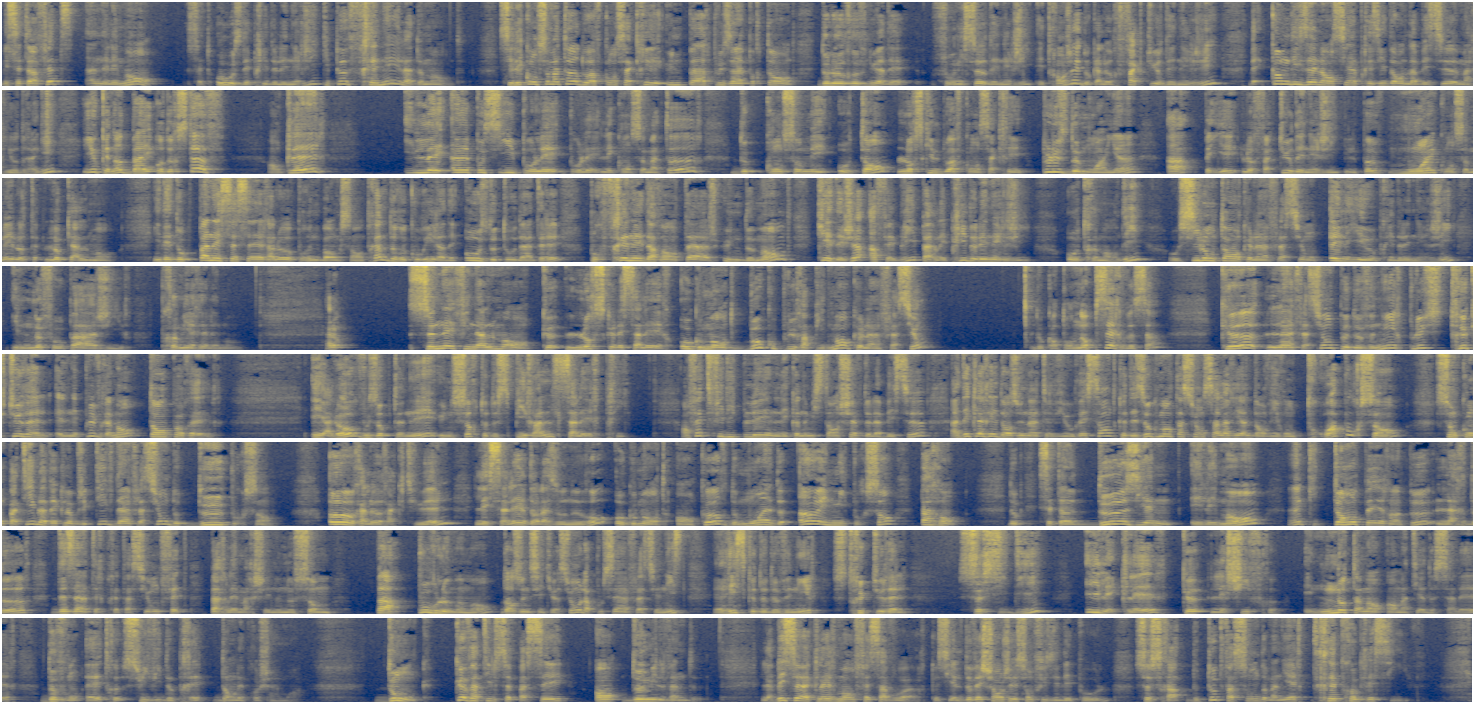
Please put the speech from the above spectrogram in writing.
Mais c'est en fait un élément, cette hausse des prix de l'énergie, qui peut freiner la demande. Si les consommateurs doivent consacrer une part plus importante de leurs revenus à des fournisseurs d'énergie étrangers, donc à leur facture d'énergie, ben, comme disait l'ancien président de la BCE, Mario Draghi, you cannot buy other stuff. En clair, il est impossible pour les, pour les, les consommateurs de consommer autant lorsqu'ils doivent consacrer plus de moyens à payer leurs factures d'énergie. Ils peuvent moins consommer localement. Il n'est donc pas nécessaire alors pour une banque centrale de recourir à des hausses de taux d'intérêt pour freiner davantage une demande qui est déjà affaiblie par les prix de l'énergie. Autrement dit, aussi longtemps que l'inflation est liée au prix de l'énergie, il ne faut pas agir. Premier élément. Alors, ce n'est finalement que lorsque les salaires augmentent beaucoup plus rapidement que l'inflation, donc quand on observe ça, que l'inflation peut devenir plus structurelle, elle n'est plus vraiment temporaire. Et alors, vous obtenez une sorte de spirale salaire-prix. En fait, Philippe Lane, l'économiste en chef de la BCE, a déclaré dans une interview récente que des augmentations salariales d'environ 3% sont compatibles avec l'objectif d'inflation de 2%. Or, à l'heure actuelle, les salaires dans la zone euro augmentent encore de moins de 1,5% par an. Donc c'est un deuxième élément hein, qui tempère un peu l'ardeur des interprétations faites par les marchés. Nous ne sommes pas, pour le moment, dans une situation où la poussée inflationniste risque de devenir structurelle. Ceci dit, il est clair que les chiffres et notamment en matière de salaire, devront être suivis de près dans les prochains mois. Donc, que va-t-il se passer en 2022 la BCE a clairement fait savoir que si elle devait changer son fusil d'épaule, ce sera de toute façon de manière très progressive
